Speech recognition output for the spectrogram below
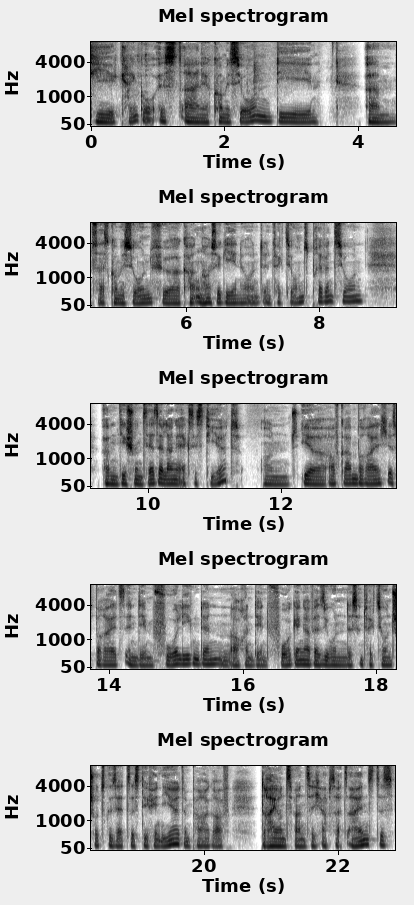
Die Krinko ist eine Kommission, die, ähm, das heißt Kommission für Krankenhaushygiene und Infektionsprävention, ähm, die schon sehr, sehr lange existiert und Ihr Aufgabenbereich ist bereits in dem vorliegenden und auch in den Vorgängerversionen des Infektionsschutzgesetzes definiert, im Paragraph 23 Absatz 1 des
